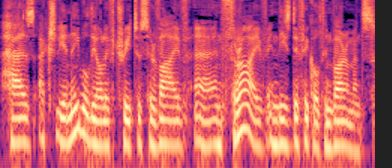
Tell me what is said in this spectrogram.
has actually enabled the olive tree to survive uh, and thrive in these difficult environments.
